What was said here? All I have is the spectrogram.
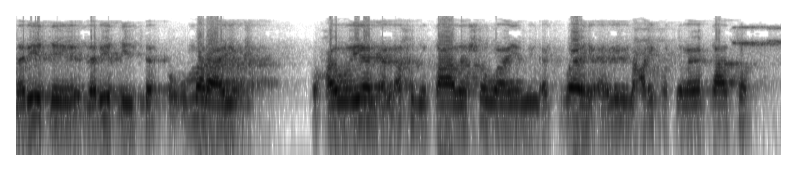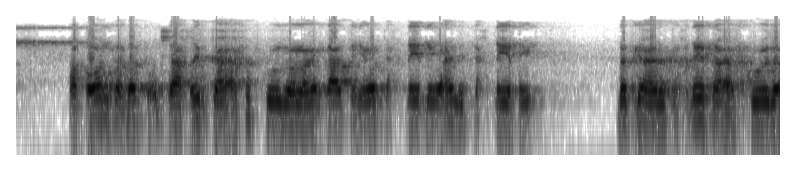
dariiqii dariiqiisa oo u maraayo waxaa weeyaan alakhdu qaadasho waayo min afwaahi ahlilmacrifati laga qaato aqoonta dadka u saaxiibkaa ah, afafkoodao laga qaatay iyo taxqiiqi wa ahli taxqiiqi. Dadka ahli taxqiiqa ah, afkooda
